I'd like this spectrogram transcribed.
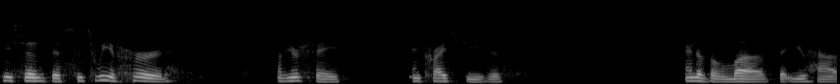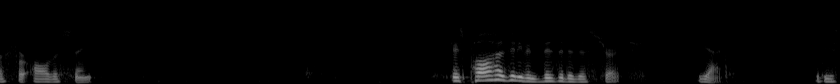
He says this Since we have heard of your faith in Christ Jesus and of the love that you have for all the saints. Guys, Paul hasn't even visited this church yet. It is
